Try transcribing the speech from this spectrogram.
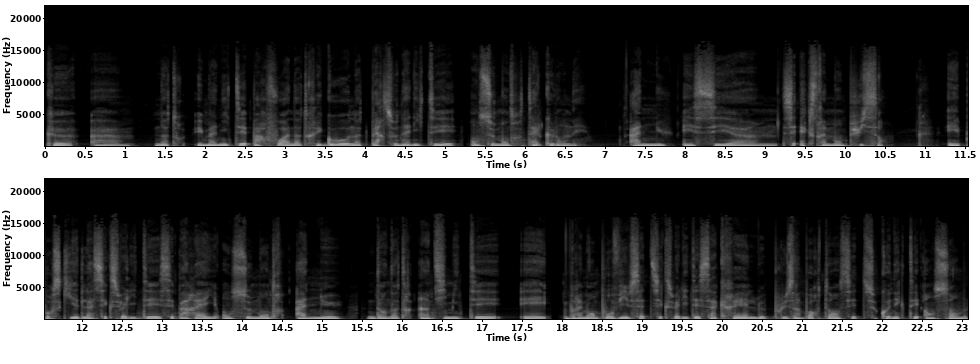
que euh, notre humanité, parfois notre ego, notre personnalité. On se montre tel que l'on est, à nu. Et c'est euh, extrêmement puissant. Et pour ce qui est de la sexualité, c'est pareil, on se montre à nu dans notre intimité et vraiment pour vivre cette sexualité sacrée, le plus important, c'est de se connecter ensemble,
